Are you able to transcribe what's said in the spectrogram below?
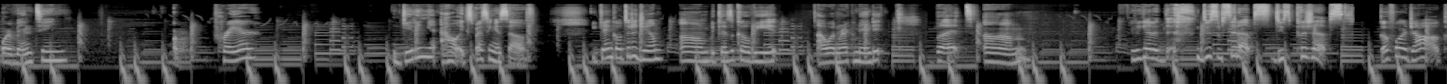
or venting or prayer, getting it out, expressing yourself. You can't go to the gym um, because of COVID. I wouldn't recommend it. But um, you gotta do some sit ups, do some push ups, go for a jog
